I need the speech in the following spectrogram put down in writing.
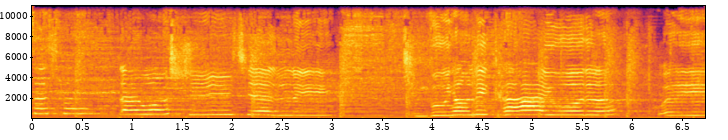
再存在我世界里，请不要离开我的回忆。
